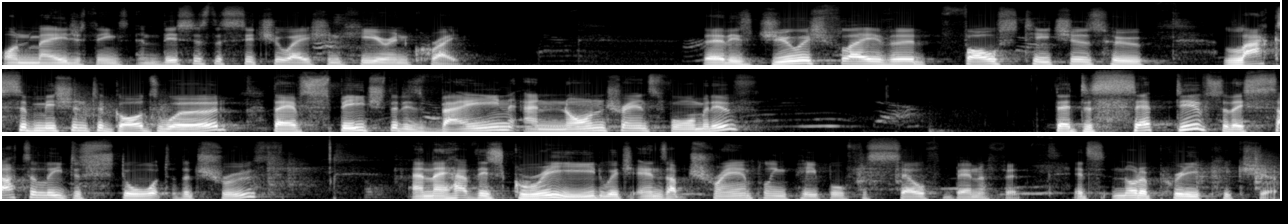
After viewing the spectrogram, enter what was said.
on major things. And this is the situation here in Crete. There are these Jewish flavored false teachers who lack submission to God's word. They have speech that is vain and non transformative. They're deceptive, so they subtly distort the truth. And they have this greed which ends up trampling people for self benefit. It's not a pretty picture.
